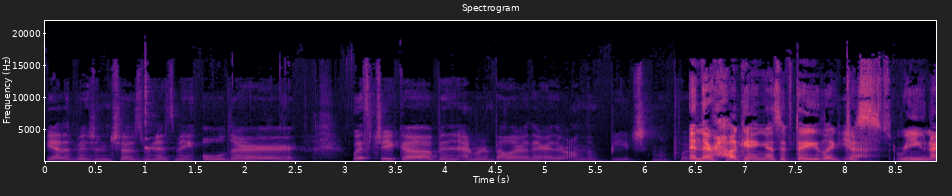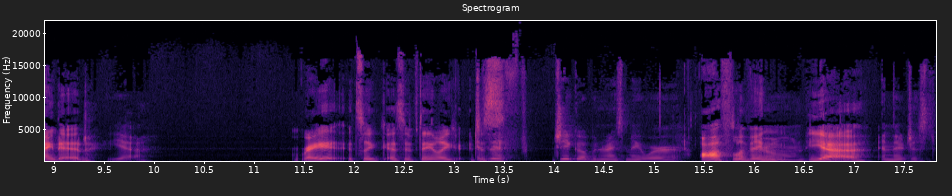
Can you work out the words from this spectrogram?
Yeah, the vision shows Renesmee older, with Jacob and Edward and Bella are there. They're on the beach in the. And they're hugging as if they like Yeah. just reunited, Yeah, right? It's like as if they like just as if Jacob and Renesmee were off living. own. Yeah. and they're just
